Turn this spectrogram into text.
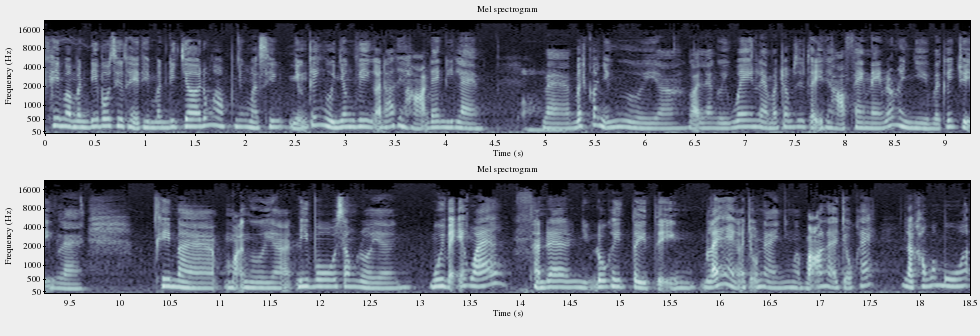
khi mà mình đi vô siêu thị thì mình đi chơi đúng không? Nhưng mà siêu những cái người nhân viên ở đó thì họ đang đi làm. Ờ. và biết có những người à, gọi là người quen làm ở trong siêu thị thì họ phàn nàn rất là nhiều về cái chuyện là khi mà mọi người à, đi vô xong rồi à, vui vẻ quá thành ra đôi khi tùy tiện lấy hàng ở chỗ này nhưng mà bỏ lại chỗ khác là không có mua á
